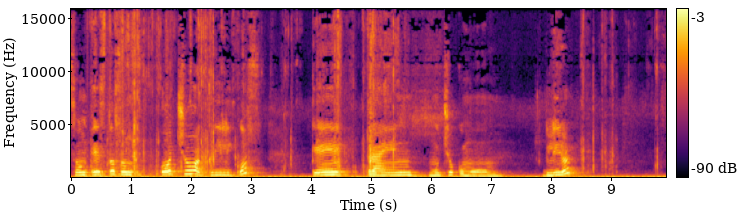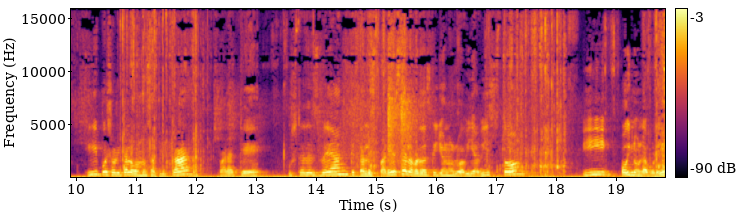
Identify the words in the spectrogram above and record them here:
son, estos son ocho acrílicos que traen mucho como glitter. Y pues ahorita lo vamos a aplicar para que ustedes vean qué tal les parece. La verdad es que yo no lo había visto. Y hoy no laboré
